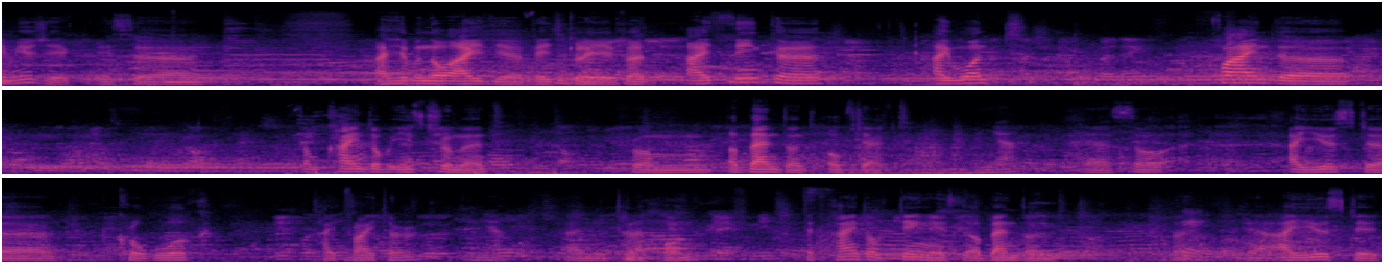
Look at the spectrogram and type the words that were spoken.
music is uh, I have no idea basically, but I think uh, I want find uh, some kind of instrument from abandoned object. Yeah. Yeah, so I used uh, clockwork, typewriter, Yeah. and telephone. That kind of thing is abandoned. But Okay. yeah, I used it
